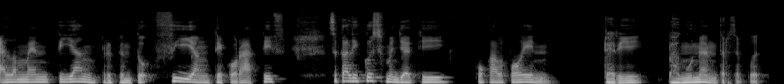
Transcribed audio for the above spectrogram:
elemen tiang berbentuk V yang dekoratif sekaligus menjadi vokal point dari bangunan tersebut.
